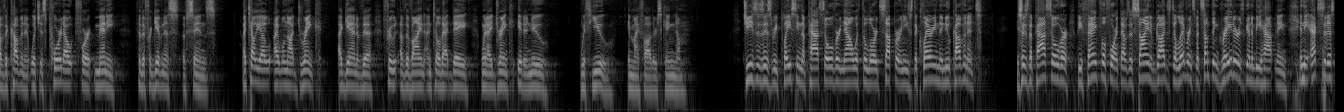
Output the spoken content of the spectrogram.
of the covenant, which is poured out for many for the forgiveness of sins. I tell you, I will not drink again of the fruit of the vine until that day when I drink it anew with you in my Father's kingdom. Jesus is replacing the Passover now with the Lord's Supper, and he's declaring the new covenant. He says, The Passover, be thankful for it. That was a sign of God's deliverance, but something greater is going to be happening. In the Exodus,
